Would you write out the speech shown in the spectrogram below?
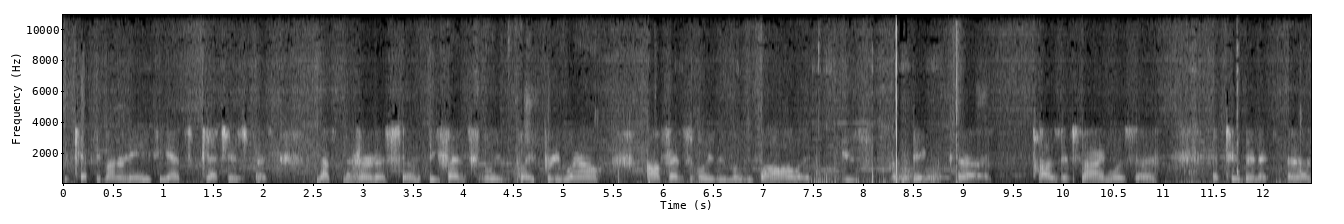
we kept him underneath. He had some catches, but nothing that hurt us. So defensively, we played pretty well. Offensively, we moved the ball. It was a big uh, positive sign was a, a two-minute uh,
